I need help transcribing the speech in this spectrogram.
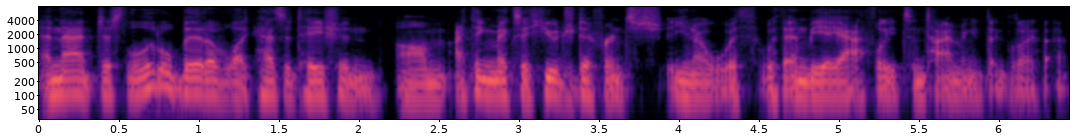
and that just little bit of like hesitation, um, I think makes a huge difference, you know, with with NBA athletes and timing and things like that.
